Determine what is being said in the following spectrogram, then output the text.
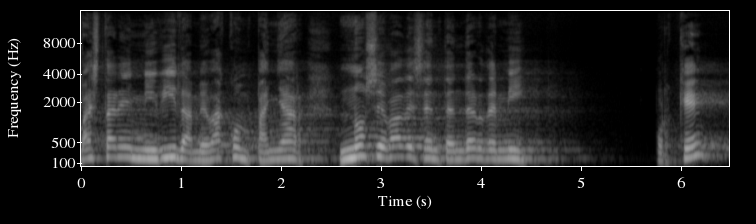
va a estar en mi vida, me va a acompañar, no se va a desentender de mí. ¿Por qué?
